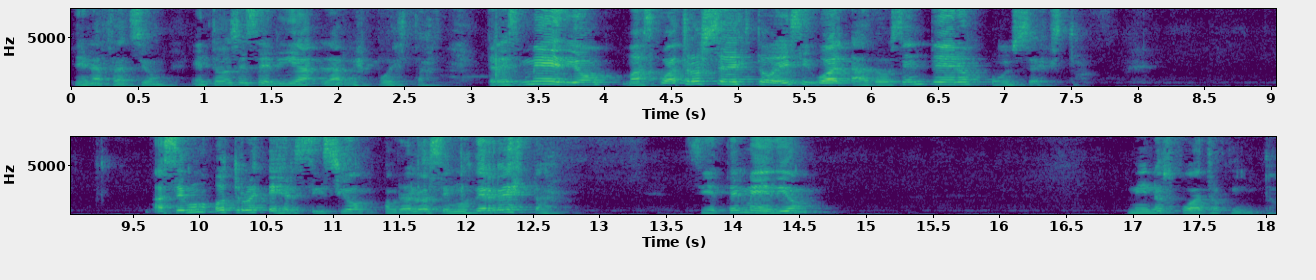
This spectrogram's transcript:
en la fracción. Entonces sería la respuesta. 3 medio más 4 sexto es igual a 2 enteros, 1 sexto. Hacemos otro ejercicio, ahora lo hacemos de resta. 7 medio menos 4 quintos.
